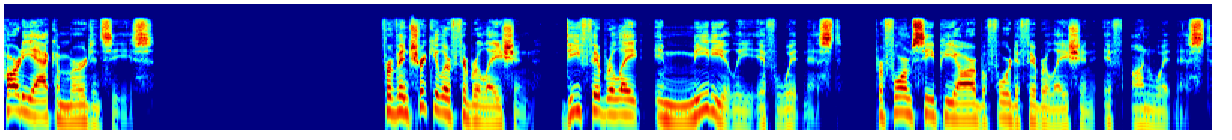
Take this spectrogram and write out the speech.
Cardiac emergencies. For ventricular fibrillation, defibrillate immediately if witnessed. Perform CPR before defibrillation if unwitnessed.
